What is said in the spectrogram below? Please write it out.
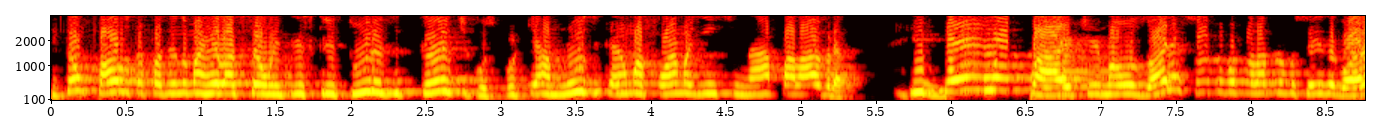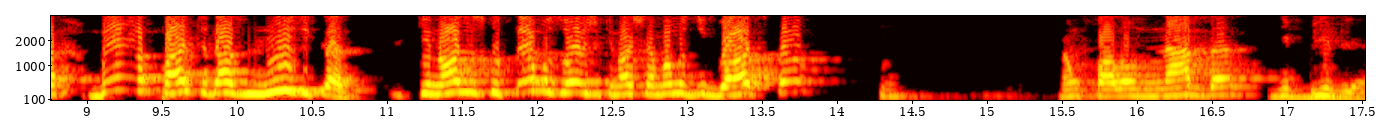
Então, Paulo está fazendo uma relação entre Escrituras e cânticos, porque a música é uma forma de ensinar a palavra. E boa parte, irmãos, olha só o que eu vou falar para vocês agora. Boa parte das músicas que nós escutamos hoje, que nós chamamos de gospels, não falam nada de Bíblia.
